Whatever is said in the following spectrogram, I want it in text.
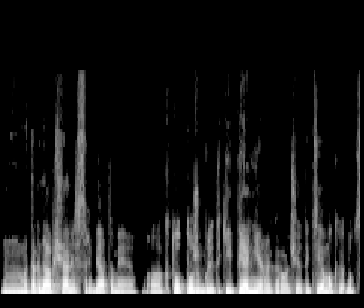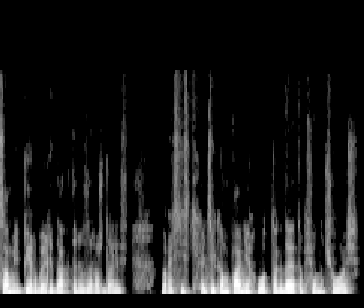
Мы тогда общались с ребятами, а, кто тоже были такие пионеры, короче, этой темы. Вот самые первые редакторы зарождались в российских IT-компаниях. Вот тогда это все началось.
